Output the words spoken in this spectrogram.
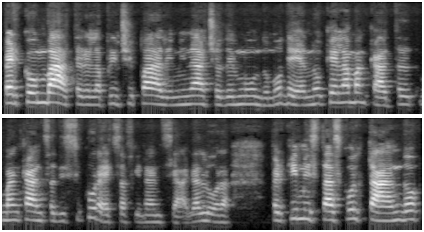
per combattere la principale minaccia del mondo moderno che è la mancata, mancanza di sicurezza finanziaria. Allora, per chi mi sta ascoltando,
